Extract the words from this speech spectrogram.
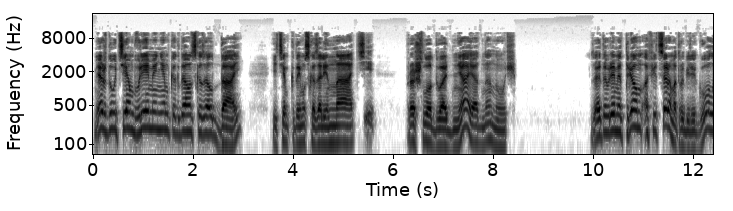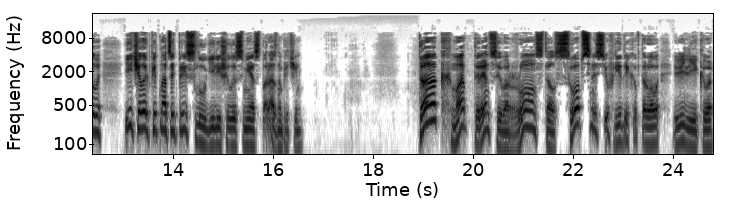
Между тем временем, когда он сказал «дай», и тем, когда ему сказали «нати», прошло два дня и одна ночь. За это время трем офицерам отрубили головы, и человек пятнадцать прислуги лишилось мест по разным причинам. Так Марк Теренций Ворон стал собственностью Фридриха II Великого,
